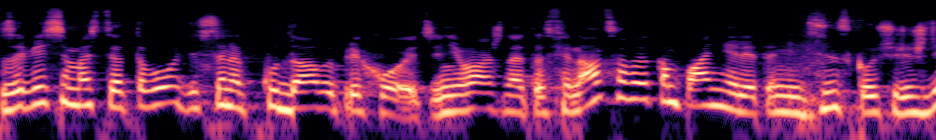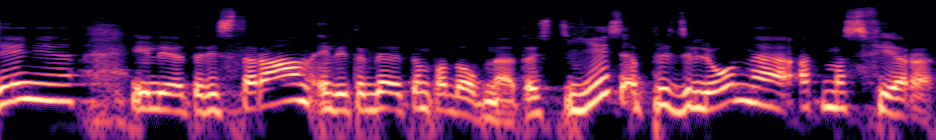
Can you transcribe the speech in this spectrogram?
в зависимости от того, действительно, куда вы приходите. Неважно, это финансовая компания, или это медицинское учреждение, или это ресторан, ресторан или так далее и тому подобное. То есть есть определенная атмосфера.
